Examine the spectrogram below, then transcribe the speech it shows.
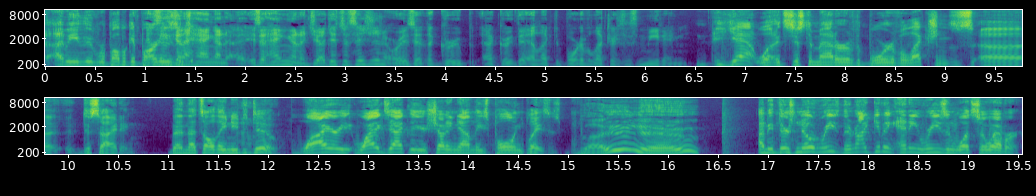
I mean, the Republican Party Is going to hang on? Is it hanging on a judge's decision, or is it the group, uh, group, the elected board of electors is meeting? yeah, well, it's just a matter of the Board of Elections uh, deciding. Then that's all they need to do. Why are you, why exactly are you shutting down these polling places? I don't know. I mean, there's no reason. They're not giving any reason whatsoever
